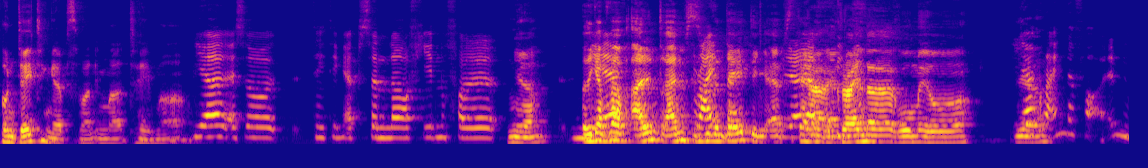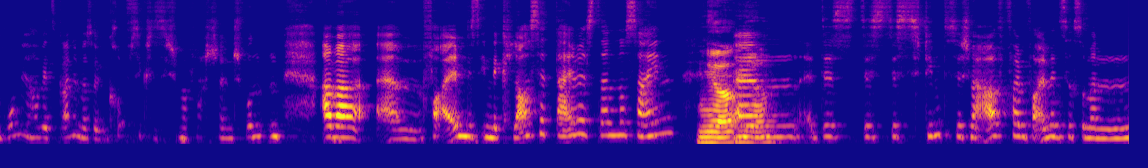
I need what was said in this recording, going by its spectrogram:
und Dating-Apps waren immer Thema. ja, also Dating-Apps sind da auf jeden Fall. Ja. Also ich glaube, mehr- auf allen drei müssen. Dating-Apps Ja, ja. Grinder, Romeo. Ja, Ja. Grinder vor allem, Romeo habe ich jetzt gar nicht mehr so im Kopf, das ist mir fast schon entschwunden. Aber ähm, vor allem das in der Klasse teilweise dann noch sein. Ja, Ja. Ähm, das, das, das stimmt, das ist mir aufgefallen, vor allem wenn es sich um einen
